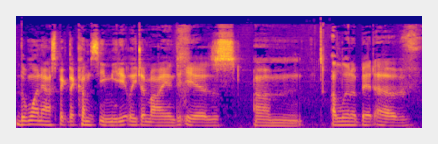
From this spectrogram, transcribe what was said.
the one aspect that comes immediately to mind is um, a little bit of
